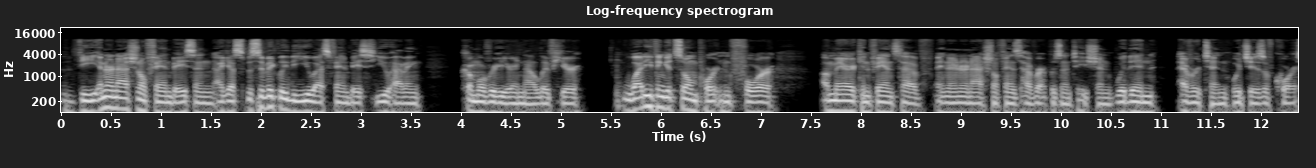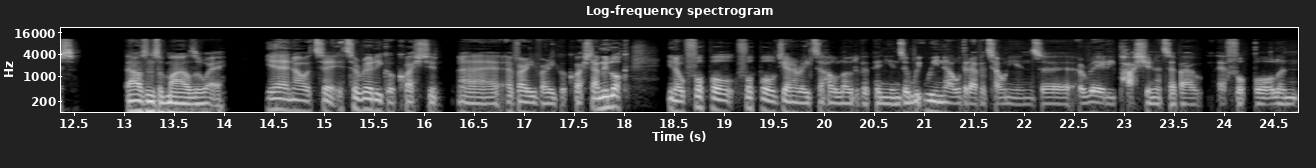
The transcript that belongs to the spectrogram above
the international fan base and I guess specifically the US fan base, you having come over here and now live here, why do you think it's so important for American fans to have and international fans to have representation within Everton, which is of course thousands of miles away? Yeah, no, it's a it's a really good question, uh, a very very good question. I mean, look, you know, football football generates a whole load of opinions, and we, we know that Evertonians are, are really passionate about their football, and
